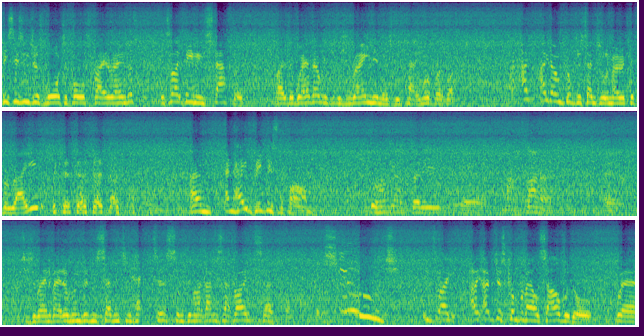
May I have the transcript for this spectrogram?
this isn't just waterfall spray around us, it's like being in Stafford. Like the weather was, was raining as we came up, I I, I don't come to Central America for rain. um, and how big is the farm? 230 uh, manzanas. Uh, which is around about 170 hectares, something like that. Is that right? So it's huge. It's like I, I've just come from El Salvador, where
